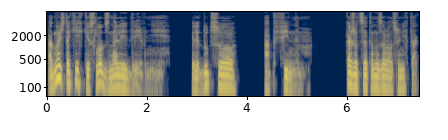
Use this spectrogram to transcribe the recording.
Одной из таких кислот знали и древние — редуцио апфинем. Кажется, это называлось у них так.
